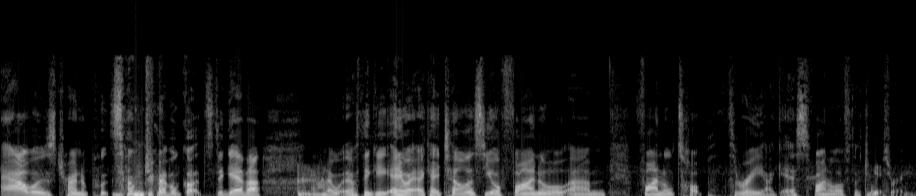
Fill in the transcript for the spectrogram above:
hours trying to put some travel cots together. I don't know what they were thinking. Anyway, okay, tell us your final, um, final top three, I guess, final of the top yeah. three.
